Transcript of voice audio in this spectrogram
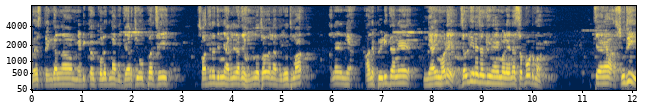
વેસ્ટ બેંગાલના મેડિકલ કોલેજના વિદ્યાર્થીઓ ઉપર જે સ્વાતંત્ર્ય દિનની આગલી રાતે હુમલો થયો એના વિરોધમાં અને અને પીડિતાને ન્યાય મળે, જલ્દી ને જલ્દી ન્યાય મળે એના સપોર્ટમાં ત્યાં સુધી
